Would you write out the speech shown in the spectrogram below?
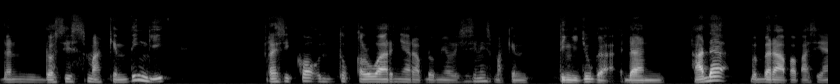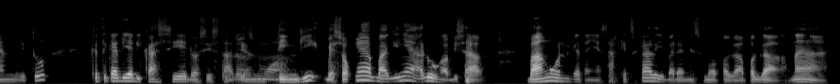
Dan dosis semakin tinggi resiko untuk keluarnya rhabdomyolysis ini semakin tinggi juga. Dan ada beberapa pasien itu ketika dia dikasih dosis statin tinggi besoknya paginya aduh nggak bisa bangun katanya. Sakit sekali badannya semua pegal-pegal. Nah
